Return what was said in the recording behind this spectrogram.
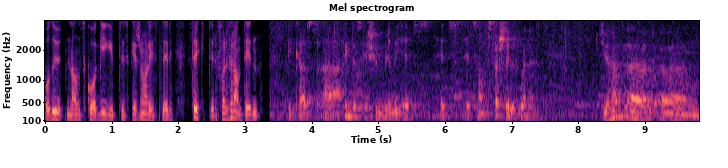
både utenlandske og egyptiske journalister, frykter for framtiden. Because, uh, you have uh, um,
